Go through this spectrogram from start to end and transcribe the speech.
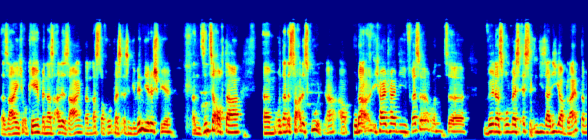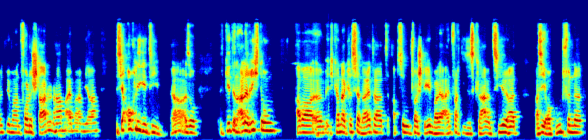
Da sage ich, okay, wenn das alle sagen, dann lass doch Rot-Weiß Essen gewinnen jedes Spiel. Dann sind sie auch da ähm, und dann ist doch alles gut. Ja? Oder ich halte halt die Fresse und äh, will, dass Rot-Weiß Essen in dieser Liga bleibt, damit wir mal ein volles Stadion haben einmal im Jahr. Ist ja auch legitim. Ja? Also es geht in alle Richtungen, aber ähm, ich kann da Christian Neidhardt absolut verstehen, weil er einfach dieses klare Ziel hat, was ich auch gut finde.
